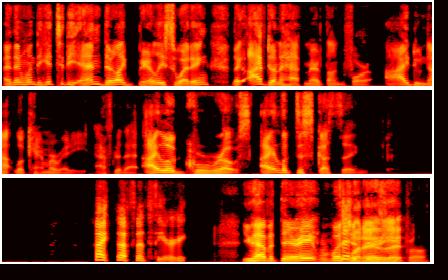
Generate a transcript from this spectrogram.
And then when they get to the end, they're like barely sweating. Like I've done a half marathon before. I do not look camera ready after that. I look gross. I look disgusting. I have a theory You have a theory? What's your What is theory, it? April?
